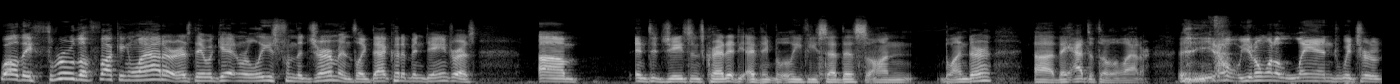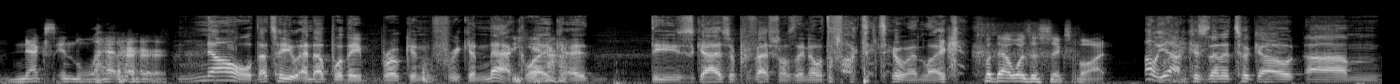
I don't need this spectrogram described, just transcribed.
Well, they threw the fucking ladder as they were getting released from the Germans. Like that could have been dangerous. Um, and to Jason's credit, I think believe he said this on Blender. Uh, they had to throw the ladder. You don't you don't want to land with your necks in the ladder. no, that's how you end up with a broken freaking neck. Like, uh, these guys are professionals. They know what the fuck they're doing. Like, But that was a six spot. oh yeah, because then it took out um,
